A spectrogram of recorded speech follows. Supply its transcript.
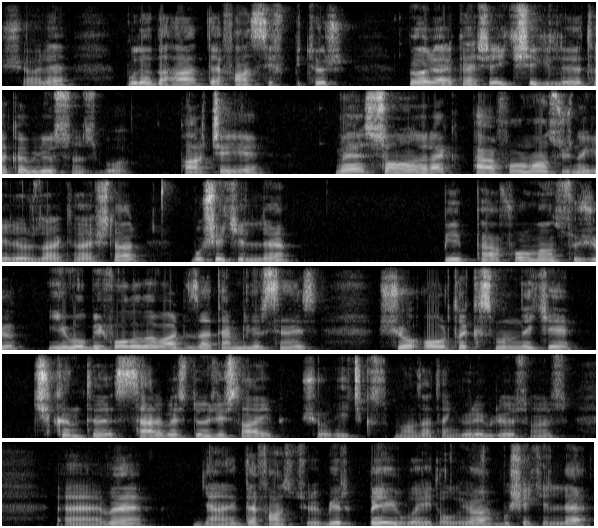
Şöyle. Bu da daha defansif bir tür. Böyle arkadaşlar iki şekilde de takabiliyorsunuz bu parçayı. Ve son olarak performans ucuna geliyoruz arkadaşlar. Bu şekilde bir performans ucu. Evil Befall'da da vardı zaten bilirsiniz. Şu orta kısmındaki çıkıntı serbest dönüşe sahip. Şöyle iç kısmından zaten görebiliyorsunuz. Ee, ve yani defans türü bir Beyblade oluyor bu şekilde.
